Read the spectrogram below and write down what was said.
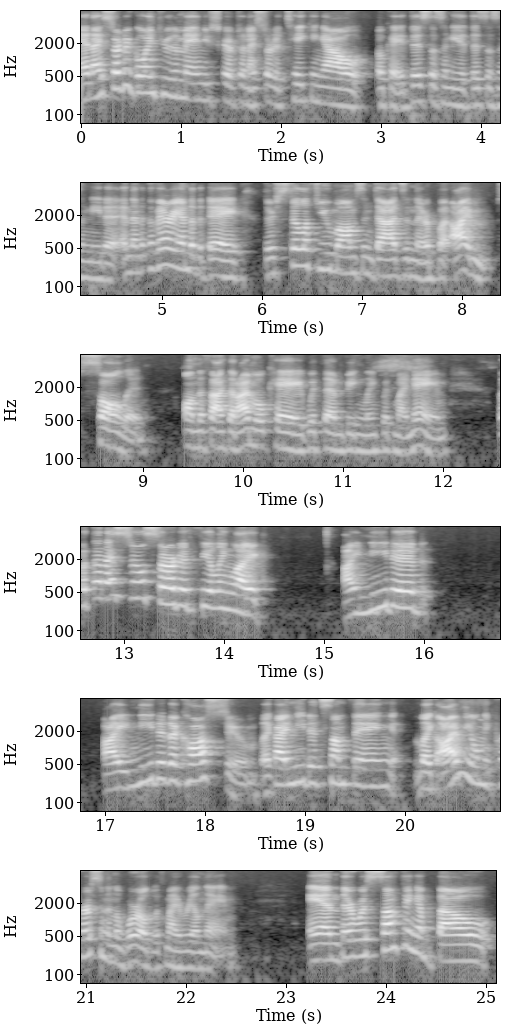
And I started going through the manuscript and I started taking out, okay, this doesn't need it, this doesn't need it. And then at the very end of the day, there's still a few moms and dads in there, but I'm solid on the fact that I'm okay with them being linked with my name. But then I still started feeling like I needed I needed a costume. Like I needed something like I'm the only person in the world with my real name. And there was something about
